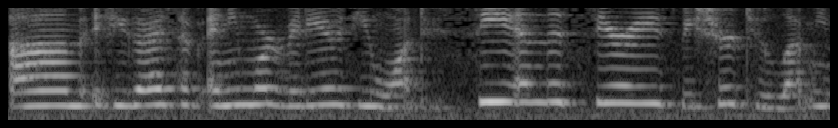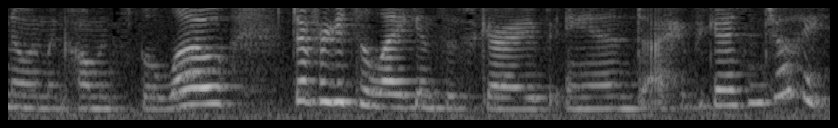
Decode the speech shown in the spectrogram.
Um, if you guys have any more videos you want to see in this series, be sure to let me know in the comments below. Don't forget to like and subscribe, and I hope you guys enjoy.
